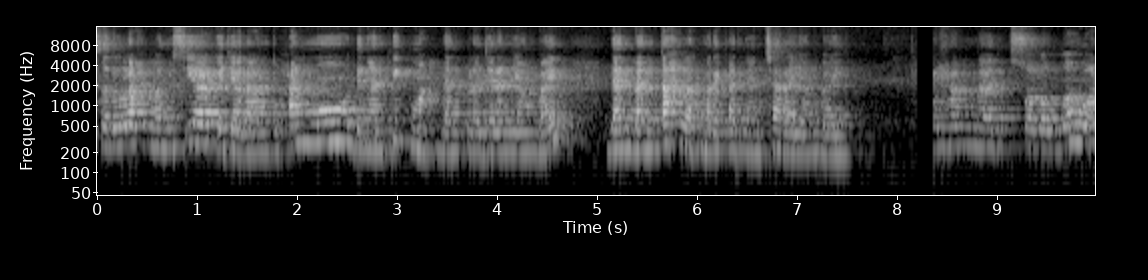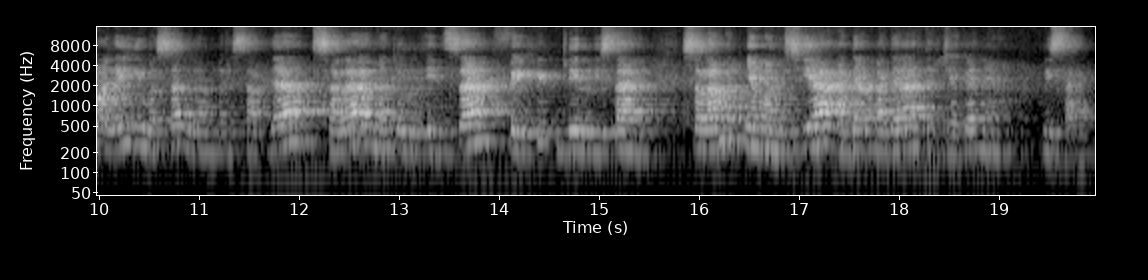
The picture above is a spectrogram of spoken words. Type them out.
serulah manusia ke jalan Tuhanmu dengan hikmah dan pelajaran yang baik dan bantahlah mereka dengan cara yang baik. Muhammad Shallallahu Alaihi Wasallam bersabda, "Salamatul insan fi hifdzil lisan." Selamatnya manusia ada pada terjaganya lisan.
